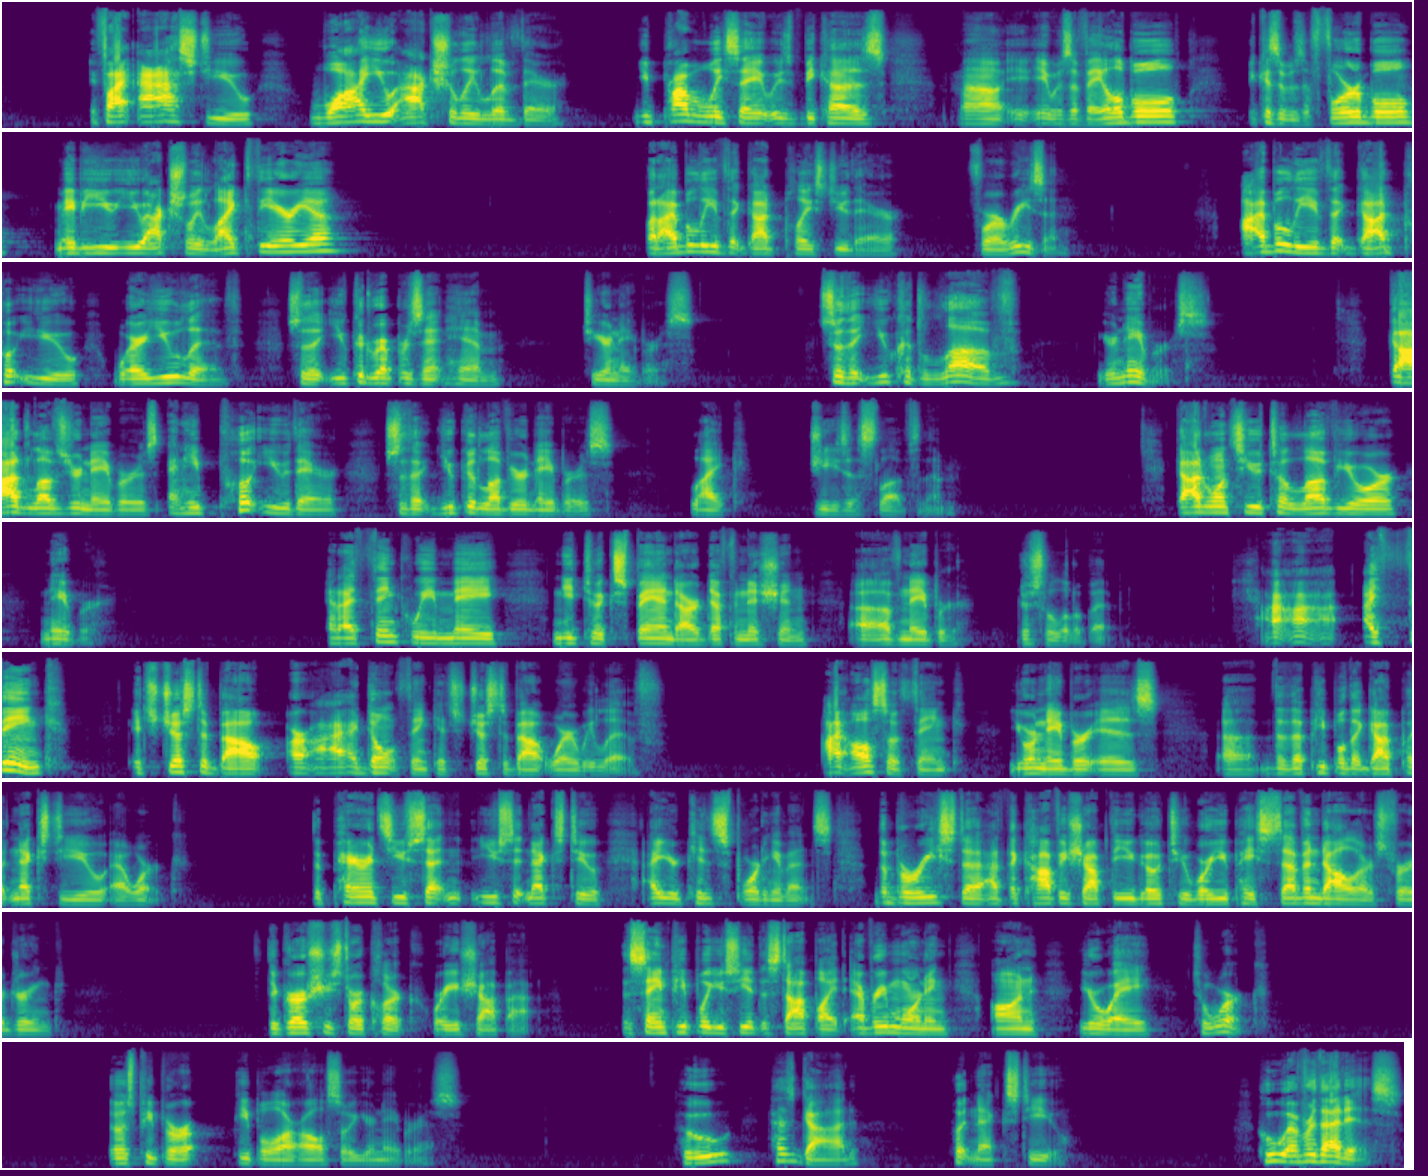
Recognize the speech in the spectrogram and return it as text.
if I asked you why you actually live there, you'd probably say it was because uh, it was available, because it was affordable, Maybe you, you actually liked the area. But I believe that God placed you there for a reason. I believe that God put you where you live so that you could represent Him to your neighbors, so that you could love your neighbors. God loves your neighbors, and He put you there so that you could love your neighbors like Jesus loves them. God wants you to love your neighbor. And I think we may need to expand our definition of neighbor just a little bit. I, I, I think it's just about, or I don't think it's just about where we live. I also think your neighbor is uh, the, the people that God put next to you at work, the parents you sit you sit next to at your kids' sporting events, the barista at the coffee shop that you go to where you pay seven dollars for a drink, the grocery store clerk where you shop at, the same people you see at the stoplight every morning on your way to work. Those people are, people are also your neighbors. Who has God put next to you? Whoever that is.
